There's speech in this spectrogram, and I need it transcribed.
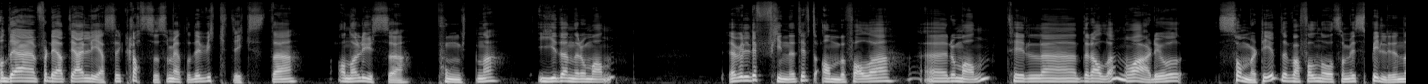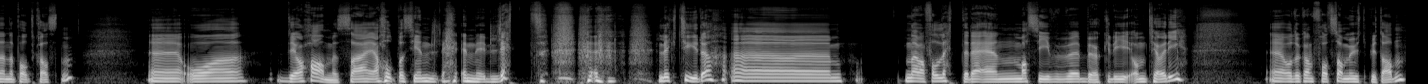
Og det er fordi at jeg leser klasse som et av de viktigste analysepunktene i denne romanen. Jeg vil definitivt anbefale eh, romanen til dere alle. Nå er det jo sommertid, i hvert fall nå som vi spiller inn denne podkasten. Eh, og det å ha med seg, jeg holdt på å si en, lett lektyre eh, Den er i hvert fall lettere enn massive bøker om teori, eh, og du kan få samme utbytte av den.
